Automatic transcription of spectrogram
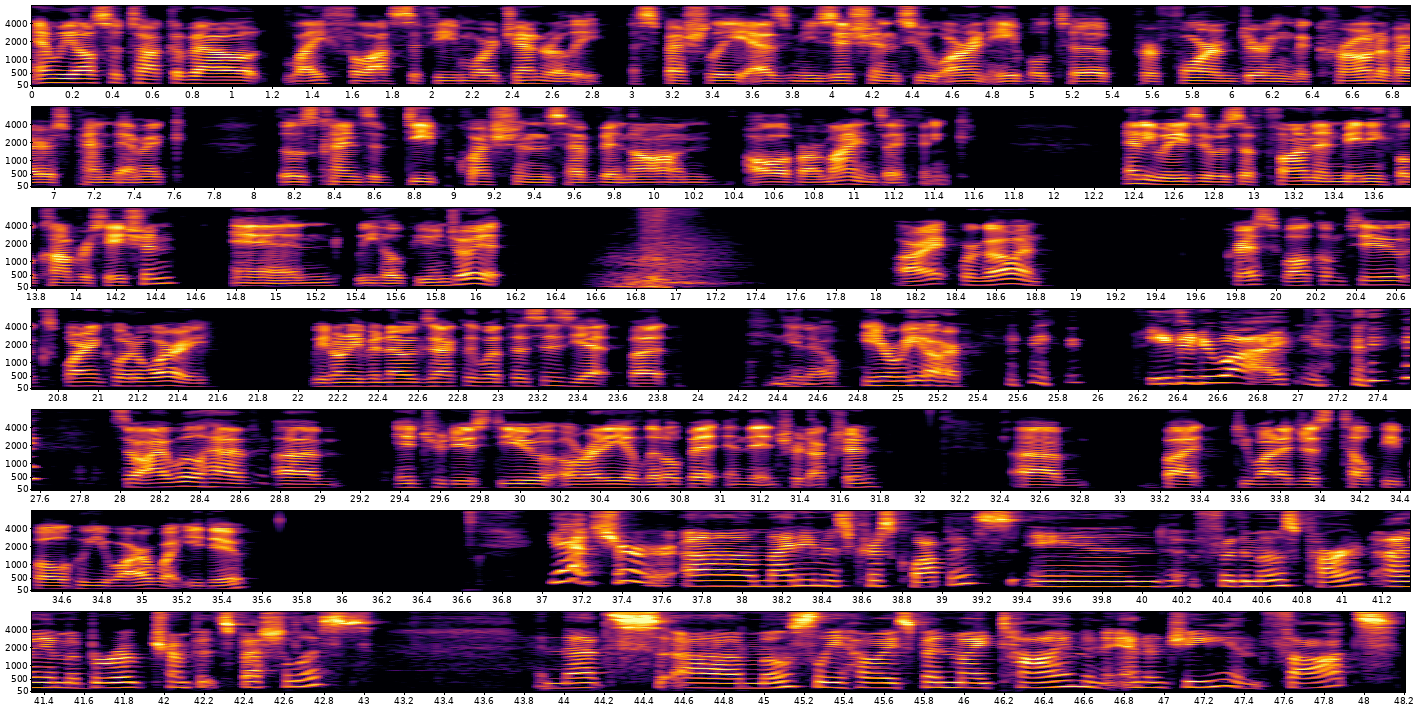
And we also talk about life philosophy more generally, especially as musicians who aren't able to perform during the coronavirus pandemic. Those kinds of deep questions have been on all of our minds, I think. Anyways, it was a fun and meaningful conversation, and we hope you enjoy it. All right, we're going. Chris, welcome to Exploring Kodawari. We don't even know exactly what this is yet, but you know, here we are. Either do I. so I will have um, introduced you already a little bit in the introduction. Um, but do you want to just tell people who you are, what you do? Yeah, sure. Uh, my name is Kris Kwapis, and for the most part, I am a Baroque trumpet specialist. And that's uh, mostly how I spend my time and energy and thoughts.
